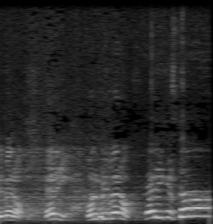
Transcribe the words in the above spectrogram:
Primero, Eric, con el primero, Eric está.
